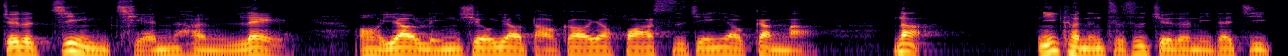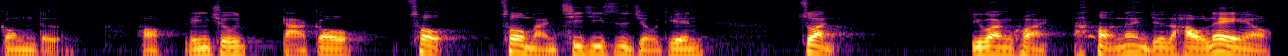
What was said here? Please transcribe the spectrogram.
觉得敬钱很累哦，要灵修，要祷告，要花时间，要干嘛？那你可能只是觉得你在积功德，好，灵修打勾凑凑满七七四九天赚一万块，好，那你觉得好累哦？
